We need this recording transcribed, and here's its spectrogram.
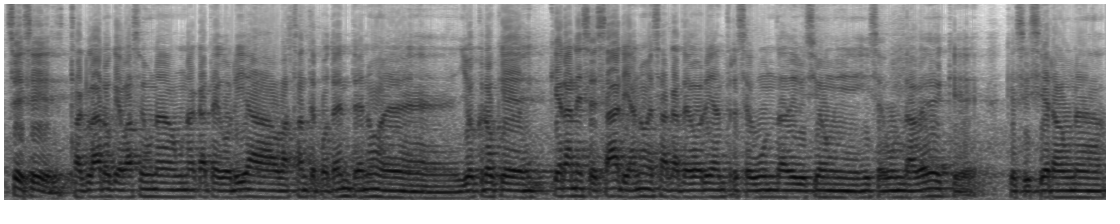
Sí, sí, está claro que va a ser una, una categoría bastante potente, ¿no? Eh, yo creo que, que, era necesaria, ¿no? Esa categoría entre segunda división y, y segunda B, que, que se hiciera una,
